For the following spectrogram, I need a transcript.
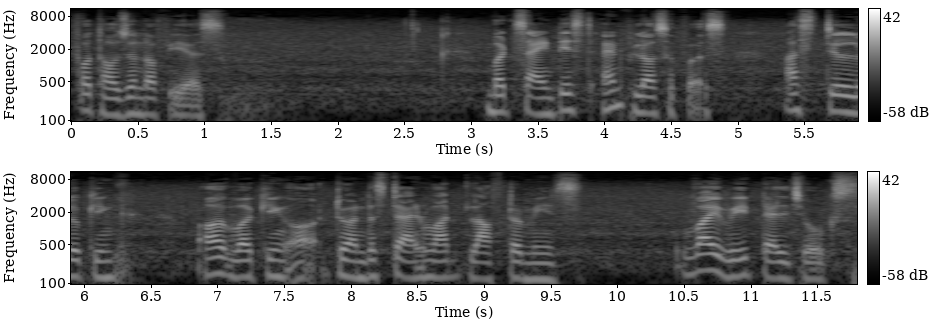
for thousands of years. But scientists and philosophers are still looking or working to understand what laughter means, why we tell jokes,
